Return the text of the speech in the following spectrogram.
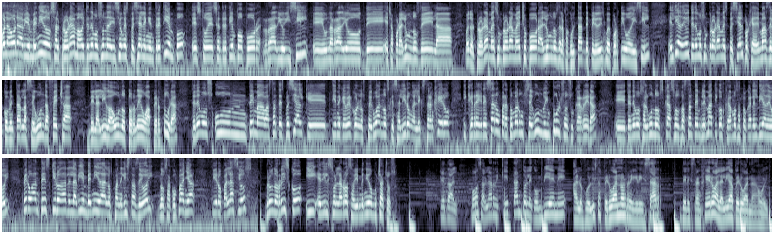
Hola, hola, bienvenidos al programa. Hoy tenemos una edición especial en Entretiempo. Esto es Entretiempo por Radio Isil, eh, una radio de, hecha por alumnos de la... Bueno, el programa es un programa hecho por alumnos de la Facultad de Periodismo Deportivo de Isil. El día de hoy tenemos un programa especial porque además de comentar la segunda fecha de la Liga 1 Torneo Apertura, tenemos un tema bastante especial que tiene que ver con los peruanos que salieron al extranjero y que regresaron para tomar un segundo impulso en su carrera. Eh, tenemos algunos casos bastante emblemáticos que vamos a tocar el día de hoy. Pero antes quiero darle la bienvenida a los panelistas de hoy. Nos acompaña Piero Palacios, Bruno Risco y Edilson La Rosa. Bienvenidos muchachos. ¿Qué tal? Vamos a hablar de qué tanto le conviene a los futbolistas peruanos regresar del extranjero a la liga peruana hoy.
